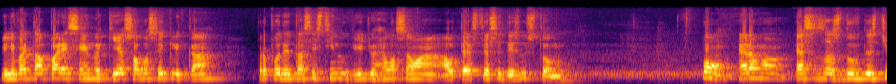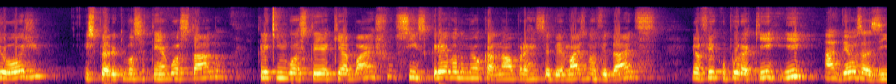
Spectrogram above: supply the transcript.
ele vai estar aparecendo aqui, é só você clicar para poder estar assistindo o vídeo em relação a, ao teste de acidez do estômago. Bom, eram essas as dúvidas de hoje, espero que você tenha gostado. Clique em gostei aqui abaixo, se inscreva no meu canal para receber mais novidades. Eu fico por aqui e adeus azia!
